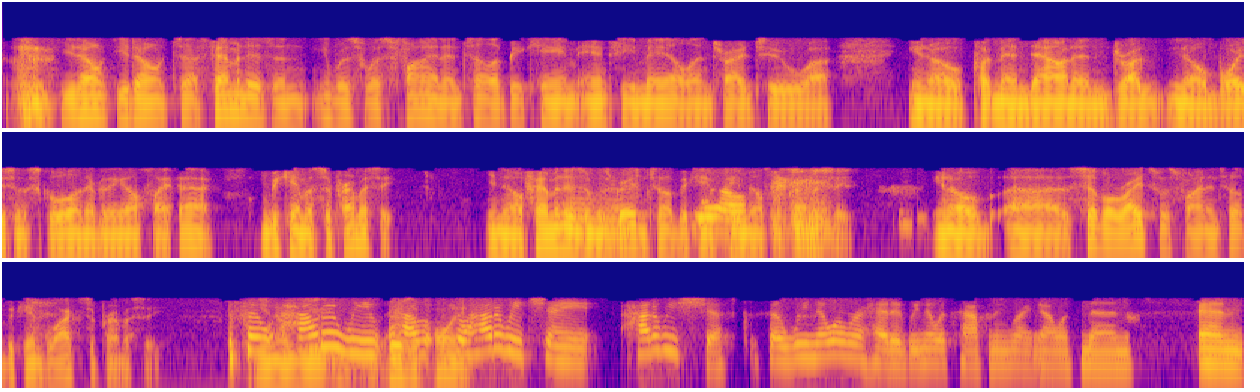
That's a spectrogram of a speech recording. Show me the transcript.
you don't you don't uh, feminism was was fine until it became anti-male and tried to uh, you know put men down and drug you know boys in school and everything else like that. It became a supremacy. You know, feminism mm-hmm. was great until it became Well, female supremacy. You know, uh, civil rights was fine until it became black supremacy. So You know, how you- do we how, so how do we change how do we shift? So we know where we're headed. We know what's happening right now with men and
